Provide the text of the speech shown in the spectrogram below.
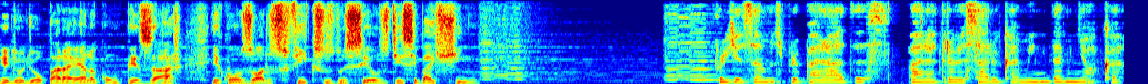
Ele olhou para ela com um pesar e, com os olhos fixos nos seus, disse baixinho: Porque estamos preparadas para atravessar o caminho da minhoca.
